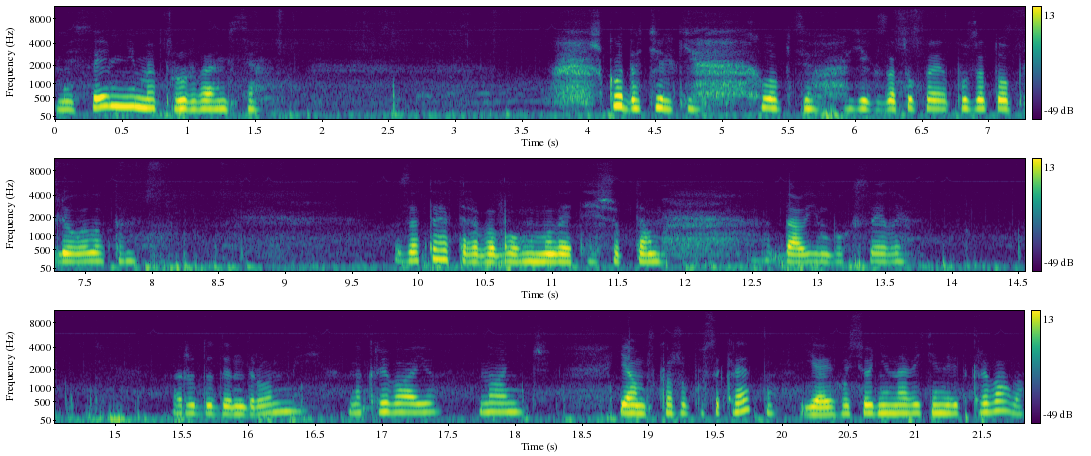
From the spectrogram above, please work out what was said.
Ми сильні, ми прорвемося. Шкода тільки хлопців їх позатоплювало там. Зате треба Богу молити, щоб там дав їм Бог сили. Рододендрон мій накриваю на ніч. Я вам скажу по секрету, я його сьогодні навіть і не відкривала.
